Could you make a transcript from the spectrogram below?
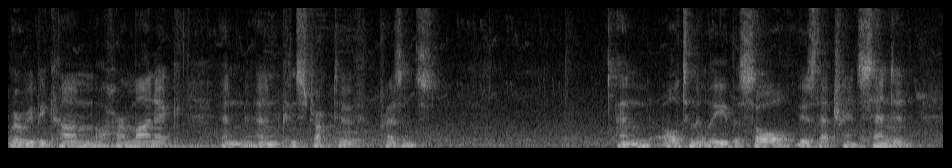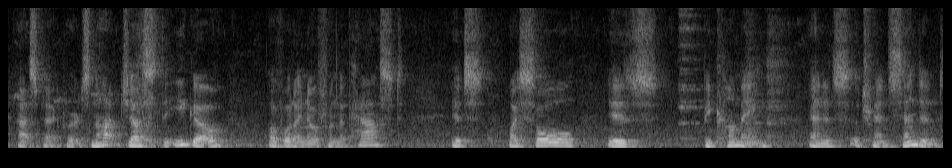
where we become a harmonic and, and constructive presence. And ultimately, the soul is that transcendent aspect where it's not just the ego of what I know from the past. It's my soul is becoming, and it's a transcendent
